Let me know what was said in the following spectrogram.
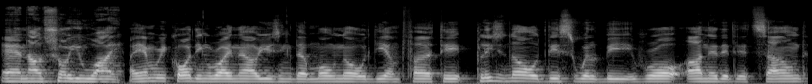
and I'll show you why. I am recording right now using the Maono DM30. Please note this will be raw unedited sound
